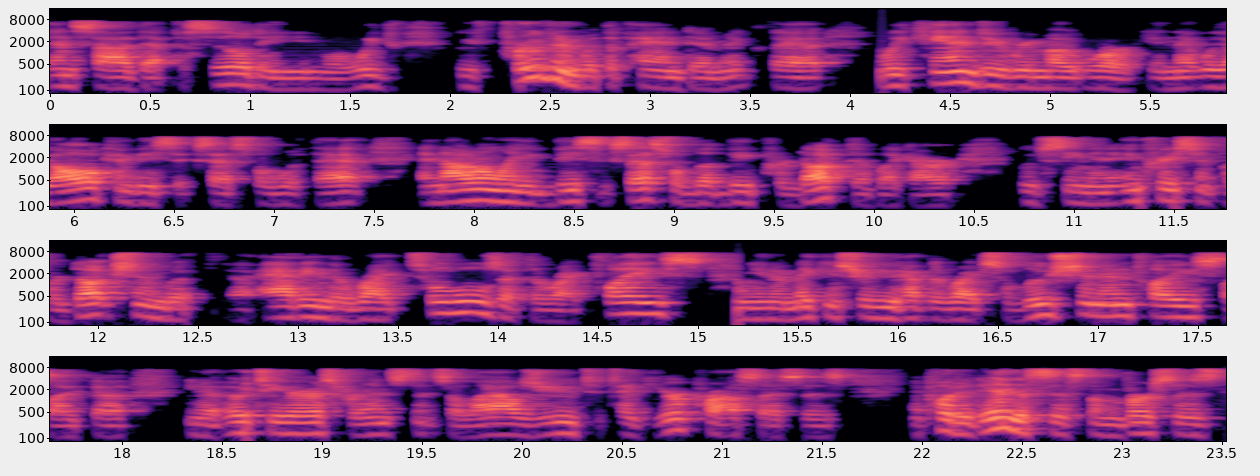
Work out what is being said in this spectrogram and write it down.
inside that facility anymore. We've we've proven with the pandemic that we can do remote work and that we all can be successful with that, and not only be successful but be productive. Like our we've seen an increase in production with adding the right tools at the right place. You know, making sure you have the right solution in place like uh, you know OTRS, for instance, allows you to take your processes and put it in the system versus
